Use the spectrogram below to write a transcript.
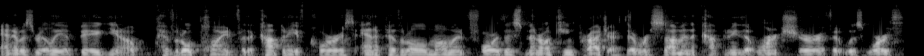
And it was really a big, you know, pivotal point for the company, of course, and a pivotal moment for this Mineral King project. There were some in the company that weren't sure if it was worth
